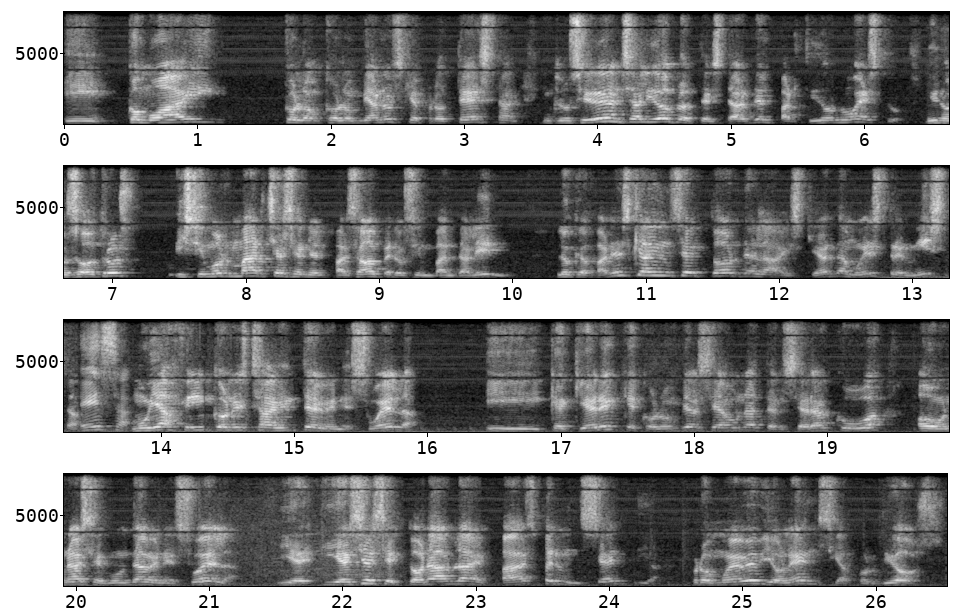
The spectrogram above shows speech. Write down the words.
Y como hay colombianos que protestan, inclusive han salido a protestar del partido nuestro, y nosotros hicimos marchas en el pasado, pero sin vandalismo. Lo que parece es que hay un sector de la izquierda muy extremista, muy afín con esta gente de Venezuela y que quiere que Colombia sea una tercera Cuba o una segunda Venezuela. Y, y ese sector habla de paz, pero incendia, promueve violencia, por Dios.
